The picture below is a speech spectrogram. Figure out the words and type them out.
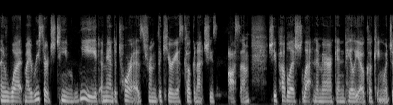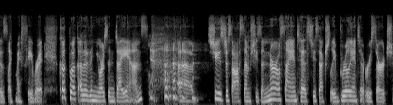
and what my research team lead, Amanda Torres from The Curious Coconut, she's awesome. She published Latin American Paleo Cooking, which is like my favorite cookbook other than yours and Diane's. um, she's just awesome. She's a neuroscientist. She's actually brilliant at research.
